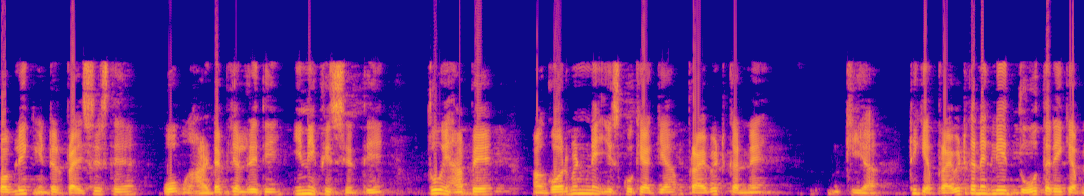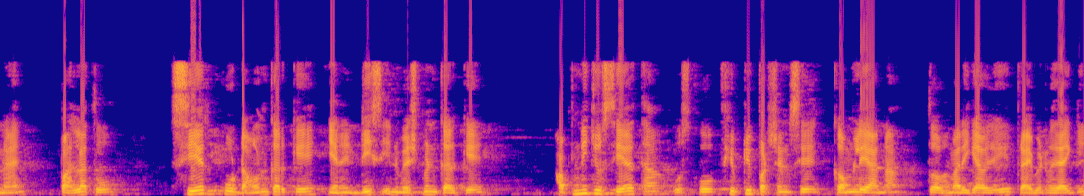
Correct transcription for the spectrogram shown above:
पब्लिक इंटरप्राइजेस थे, वो घाटे चल रही थी इनएफिशिएंट थी। तो यहाँ पे गवर्नमेंट ने इसको क्या किया? प्राइवेट करने किया। ठीक है प्राइवेट करने के लिए दो तरीके अपनाए। पहला तो शेयर को डाउन करके, यानी डिस इन्वेस्टमेंट करके अपनी जो शेयर था, उसको 50 परसेंट से कम ले आना तो अब हमारी क्या हो जाएगी? प्राइवेट हो जाएगी।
